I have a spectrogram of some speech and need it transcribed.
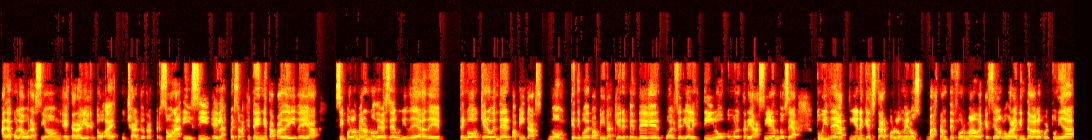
a la colaboración, estar abierto a escuchar de otras personas y sí, en las personas que estén en etapa de idea, sí por lo menos no debe ser una idea de tengo, quiero vender papitas. No, ¿qué tipo de papitas quieres vender? ¿Cuál sería el estilo? ¿Cómo lo estarías haciendo? O sea, tu idea tiene que estar por lo menos bastante formada, que si a lo mejor alguien te da la oportunidad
